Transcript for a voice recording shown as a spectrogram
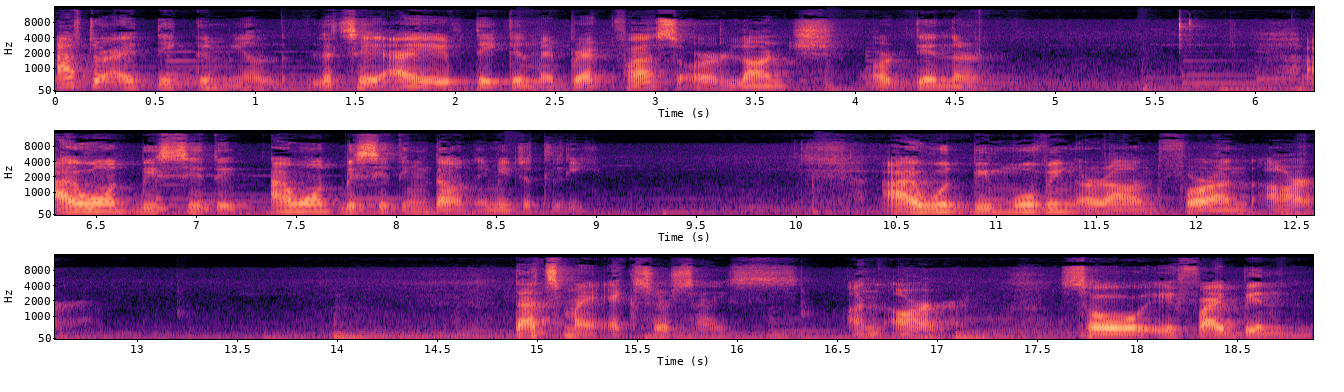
after I take a meal, let's say I've taken my breakfast or lunch or dinner, I won't be sitting I won't be sitting down immediately. I would be moving around for an hour. That's my exercise, an hour. So if I've been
